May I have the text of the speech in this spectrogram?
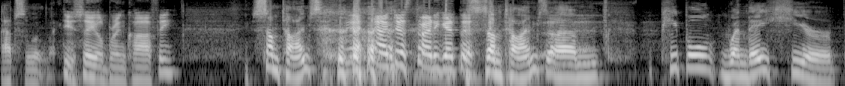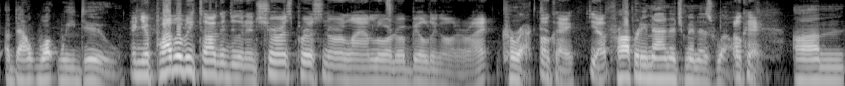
absolutely. Do you say you'll bring coffee? Sometimes. I'm just trying to get this. Sometimes um, people, when they hear about what we do, And you're probably talking to an insurance person or a landlord or a building owner, right? correct. Okay. Yep. Property management as well. Okay. Um,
